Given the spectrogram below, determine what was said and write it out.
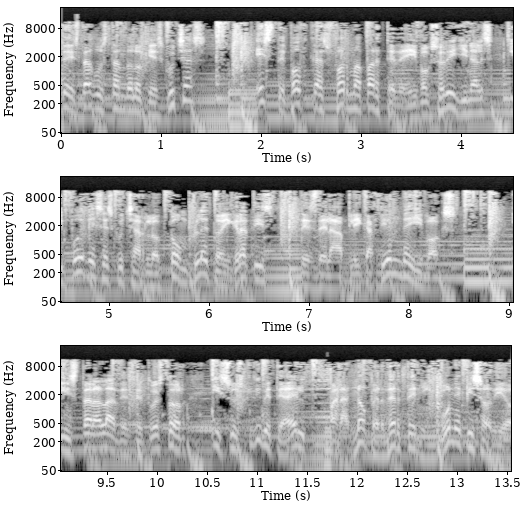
¿Te está gustando lo que escuchas? Este podcast forma parte de Evox Originals y puedes escucharlo completo y gratis desde la aplicación de Evox. Instálala desde tu store y suscríbete a él para no perderte ningún episodio.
